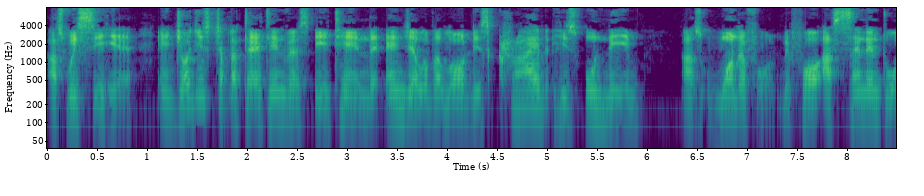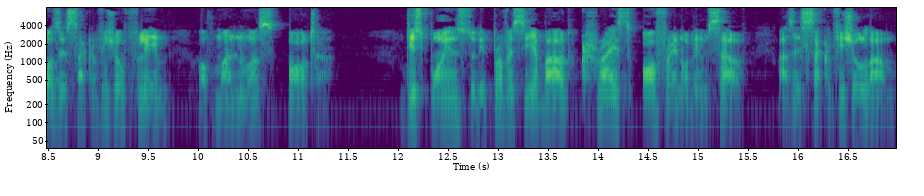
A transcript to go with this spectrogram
as we see here. In Judges chapter 13, verse 18, the angel of the Lord described his own name as wonderful before ascending towards the sacrificial flame of Manoah's altar. This points to the prophecy about Christ's offering of himself as a sacrificial lamb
